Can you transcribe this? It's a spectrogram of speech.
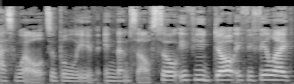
as well to believe in themselves. So if you don't, if you feel like,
